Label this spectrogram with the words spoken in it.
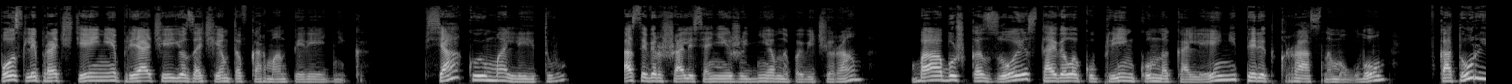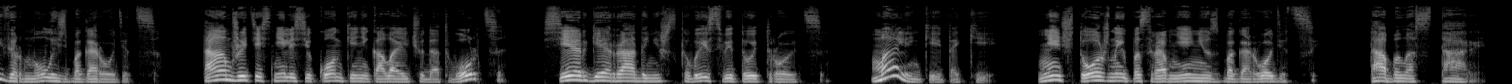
после прочтения пряча ее зачем-то в карман передника. Всякую молитву, а совершались они ежедневно по вечерам, бабушка Зоя ставила Куприньку на колени перед красным углом, в который вернулась Богородица. Там же теснились иконки Николая Чудотворца, Сергия Радонежского и Святой Троицы. Маленькие такие, ничтожные по сравнению с Богородицей. Та была старая,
